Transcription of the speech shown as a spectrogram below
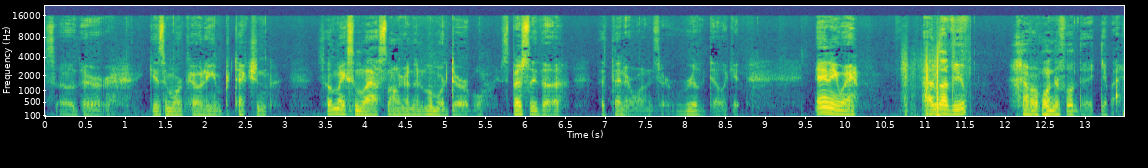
So there gives them more coating and protection. So it makes them last longer and they're a little more durable. Especially the, the thinner ones. They're really delicate. Anyway, I love you. Have a wonderful day. Goodbye.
